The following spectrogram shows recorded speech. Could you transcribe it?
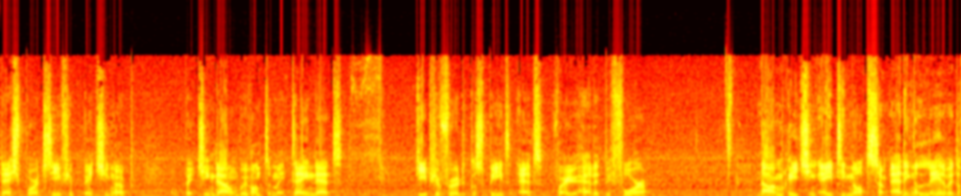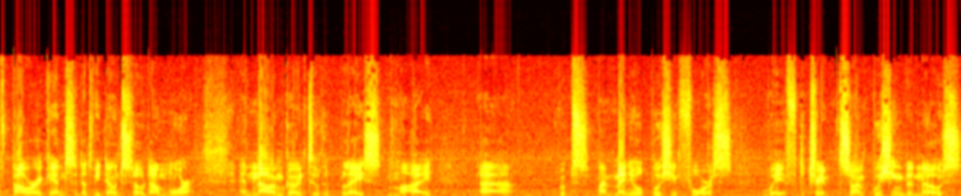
dashboard, see if you're pitching up or pitching down. We want to maintain that. Keep your vertical speed at where you had it before. Now I'm reaching 80 knots, I'm adding a little bit of power again so that we don't slow down more. And now I'm going to replace my, uh, whoops, my manual pushing force with the trim. So I'm pushing the nose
